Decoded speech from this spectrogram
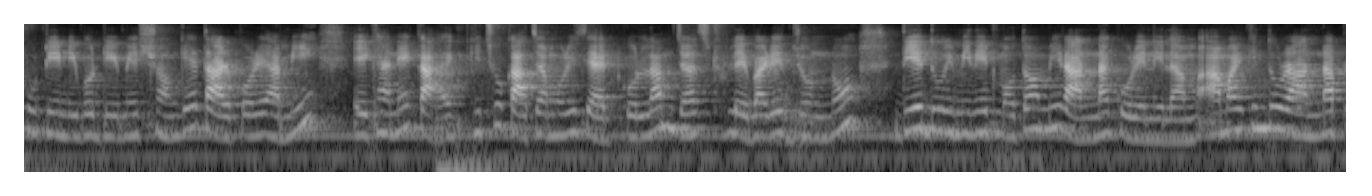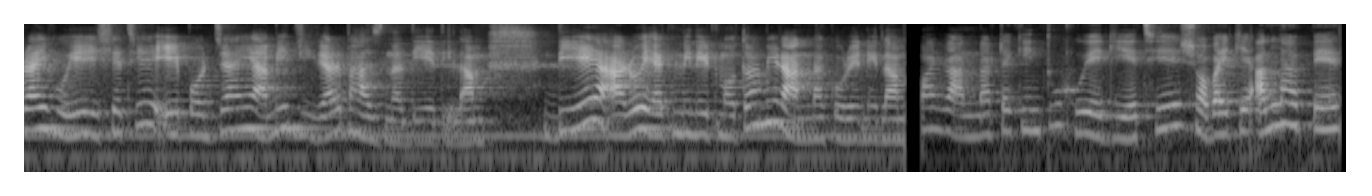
ফুটিয়ে নিব ডিমের সঙ্গে। তারপরে আমি এখানে কিছু কাঁচামরিচ অ্যাড করলাম জাস্ট ফ্লেভারের জন্য। দিয়ে দুই মিনিট মতো আমি রান্না করে নিলাম। আমার কিন্তু রান্না প্রায় হয়ে এসেছে। এ পর্যায়ে আমি জিরার ভাজনা দিয়ে দিলাম। দিয়ে আরও এক মিনিট মতো আমি রান্না করে নিলাম। আমার রান্নাটা কিন্তু হয়ে গিয়েছে। সবাইকে আল্লাহ হাফেজ।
